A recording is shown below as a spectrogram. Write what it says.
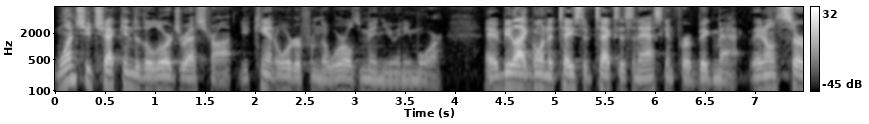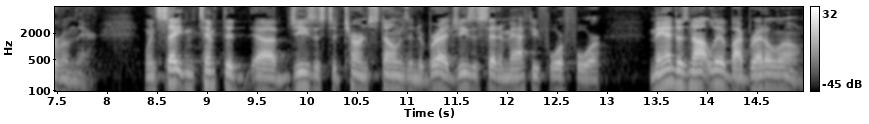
Once you check into the Lord's restaurant, you can't order from the world's menu anymore. It'd be like going to Taste of Texas and asking for a Big Mac. They don't serve them there. When Satan tempted uh, Jesus to turn stones into bread, Jesus said in Matthew 4 4, Man does not live by bread alone,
